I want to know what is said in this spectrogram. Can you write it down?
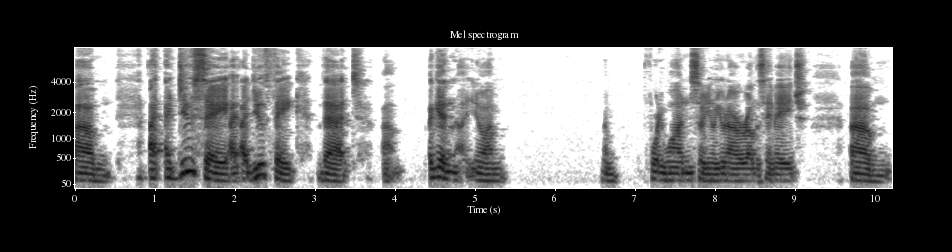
Um, I, I, do say, I, I, do think that, um, again, you know, I'm, I'm 41, so you know, you and I are around the same age. Um,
